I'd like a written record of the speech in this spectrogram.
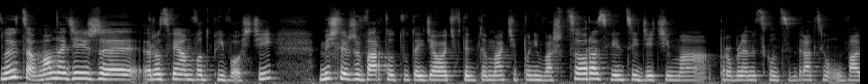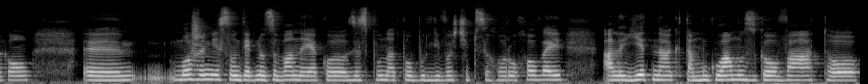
No i co? Mam nadzieję, że rozwiałam wątpliwości. Myślę, że warto tutaj działać w tym temacie, ponieważ coraz więcej dzieci ma problemy z koncentracją, uwagą. Może nie są diagnozowane jako zespół nadpobudliwości psychoruchowej, ale jednak ta mgła mózgowa, to,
